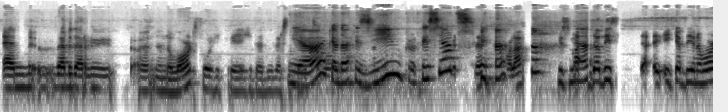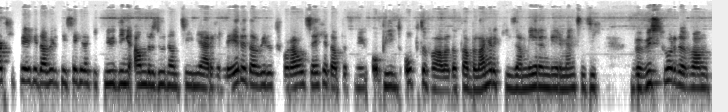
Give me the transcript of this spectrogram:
En we hebben daar nu een, een award voor gekregen, de diversiteit. Ja, ik heb dat gezien, proficiat. Ja. Voilà. Dus maar, ja. dat is ik heb die award gekregen, dat wil niet zeggen dat ik nu dingen anders doe dan tien jaar geleden. Dat wil vooral zeggen dat het nu begint op te vallen. Dat dat belangrijk is, dat meer en meer mensen zich bewust worden van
